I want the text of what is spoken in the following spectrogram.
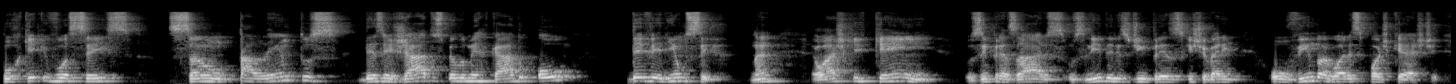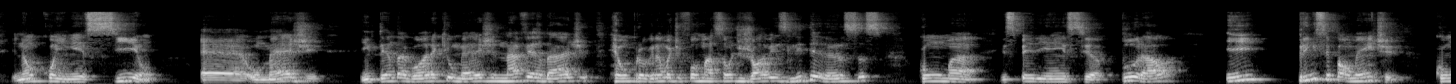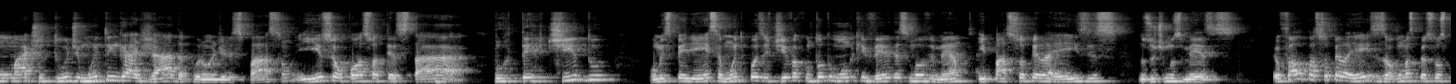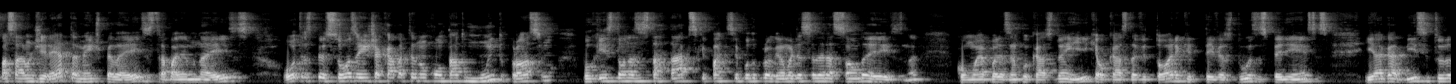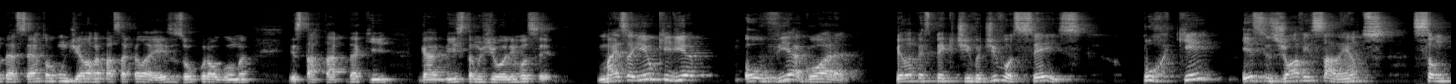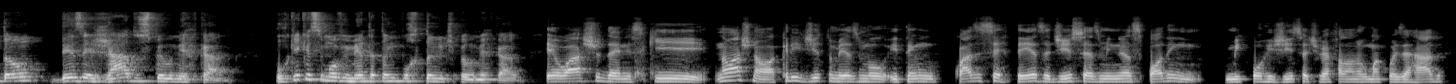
por que, que vocês são talentos desejados pelo mercado ou deveriam ser. Né? Eu acho que quem, os empresários, os líderes de empresas que estiverem ouvindo agora esse podcast e não conheciam é, o MEG, entenda agora que o MEG, na verdade, é um programa de formação de jovens lideranças com uma experiência plural e, principalmente, com uma atitude muito engajada por onde eles passam, e isso eu posso atestar por ter tido uma experiência muito positiva com todo mundo que veio desse movimento e passou pela ASIS nos últimos meses. Eu falo passou pela ASIS, algumas pessoas passaram diretamente pela ASIS, trabalhando na ASIS, outras pessoas a gente acaba tendo um contato muito próximo porque estão nas startups que participam do programa de aceleração da ASIS, né? como é, por exemplo, o caso do Henrique, é o caso da Vitória, que teve as duas experiências, e a Gabi, se tudo der certo, algum dia ela vai passar pela ASIS ou por alguma startup daqui. Gabi, estamos de olho em você. Mas aí eu queria ouvir agora, pela perspectiva de vocês, por que esses jovens talentos são tão desejados pelo mercado. Por que, que esse movimento é tão importante pelo mercado? Eu acho, Denis, que. Não acho, não. Acredito mesmo e tenho quase certeza disso. E as meninas podem me corrigir se eu estiver falando alguma coisa errada.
